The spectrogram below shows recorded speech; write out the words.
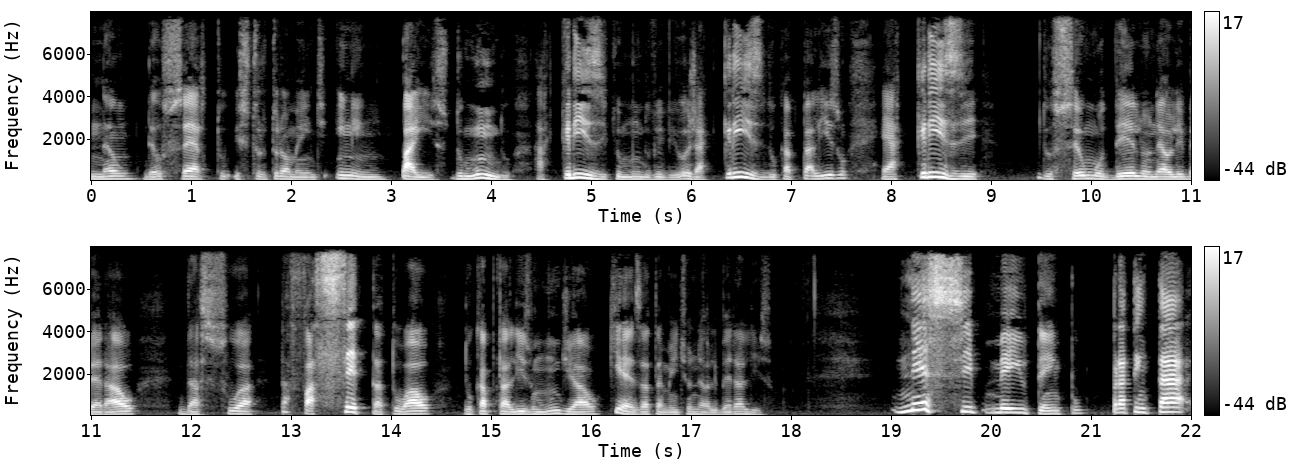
não deu certo estruturalmente em nenhum país do mundo. A crise que o mundo vive hoje, a crise do capitalismo, é a crise do seu modelo neoliberal, da sua da faceta atual do capitalismo mundial, que é exatamente o neoliberalismo. Nesse meio tempo, para tentar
